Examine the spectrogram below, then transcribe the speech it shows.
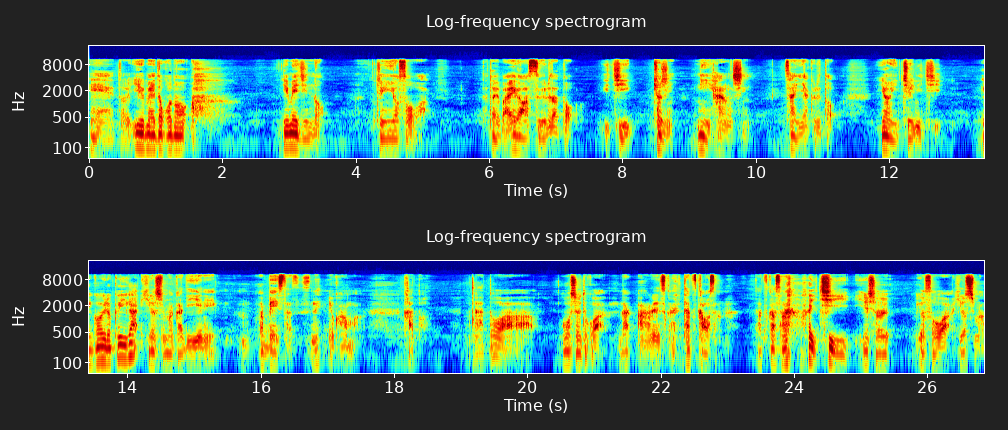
えっ、と、有名どこの、有名人の順位予想は、例えば江川卓だと、1位巨人、2位阪神、3位ヤクルト、4位中日、で5位6位が広島か DNA、まあ、ベイスターズですね、横浜かと。あとは、面白いとこは、な、あれですかね、達川さん。達川さんは1位優勝予想は広島、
